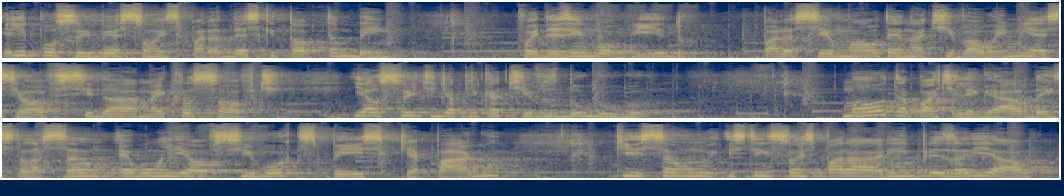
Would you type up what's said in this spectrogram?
Ele possui versões para desktop também. Foi desenvolvido para ser uma alternativa ao MS Office da Microsoft e ao suíte de aplicativos do Google. Uma outra parte legal da instalação é o OnlyOffice Workspace, que é pago, que são extensões para a área empresarial,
